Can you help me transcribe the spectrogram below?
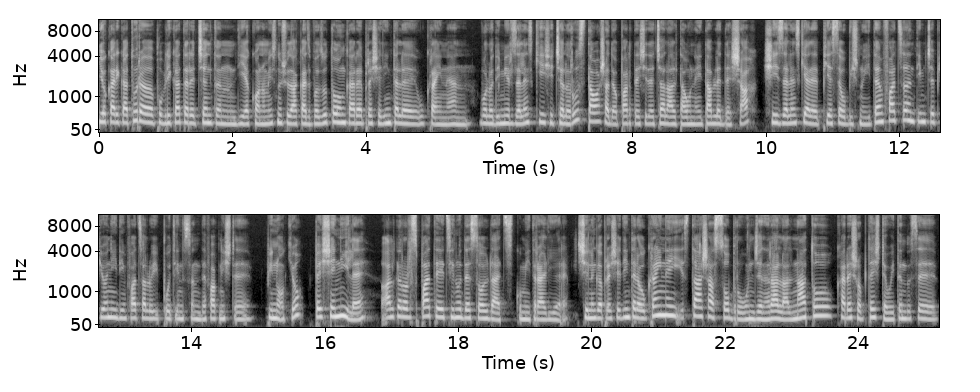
E o caricatură publicată recent în The Economist, nu știu dacă ați văzut-o, în care președintele ucrainean Volodymyr Zelensky și cel rus stau așa de o parte și de cealaltă a unei table de șah și Zelensky are piese obișnuite în față, în timp ce pionii din fața lui Putin sunt de fapt niște Pinocchio, pe șenile, al căror spate e ținut de soldați cu mitraliere. Și lângă președintele Ucrainei stă așa sobru un general al NATO care șoptește uitându-se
